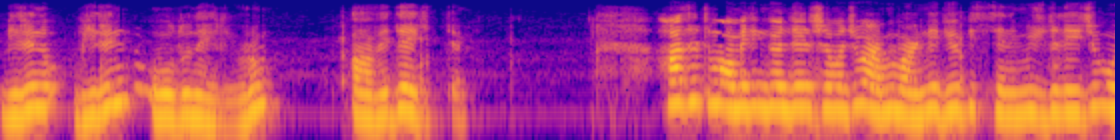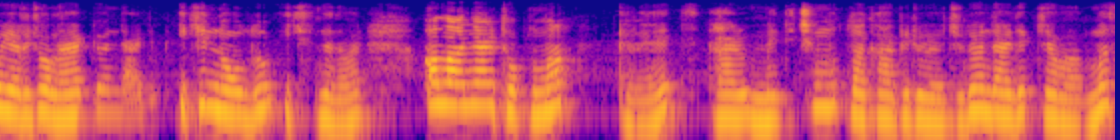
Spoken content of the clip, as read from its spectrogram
birin, birin olduğunu eliyorum. A gitti. Hz. Muhammed'in gönderiliş amacı var mı? Var. Ne diyor? Biz seni müjdeleyici ve uyarıcı olarak gönderdik. İkinin olduğu ikisinde de var. Allah'ın her topluma evet her ümmet için mutlaka bir uyarıcı gönderdik. Cevabımız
